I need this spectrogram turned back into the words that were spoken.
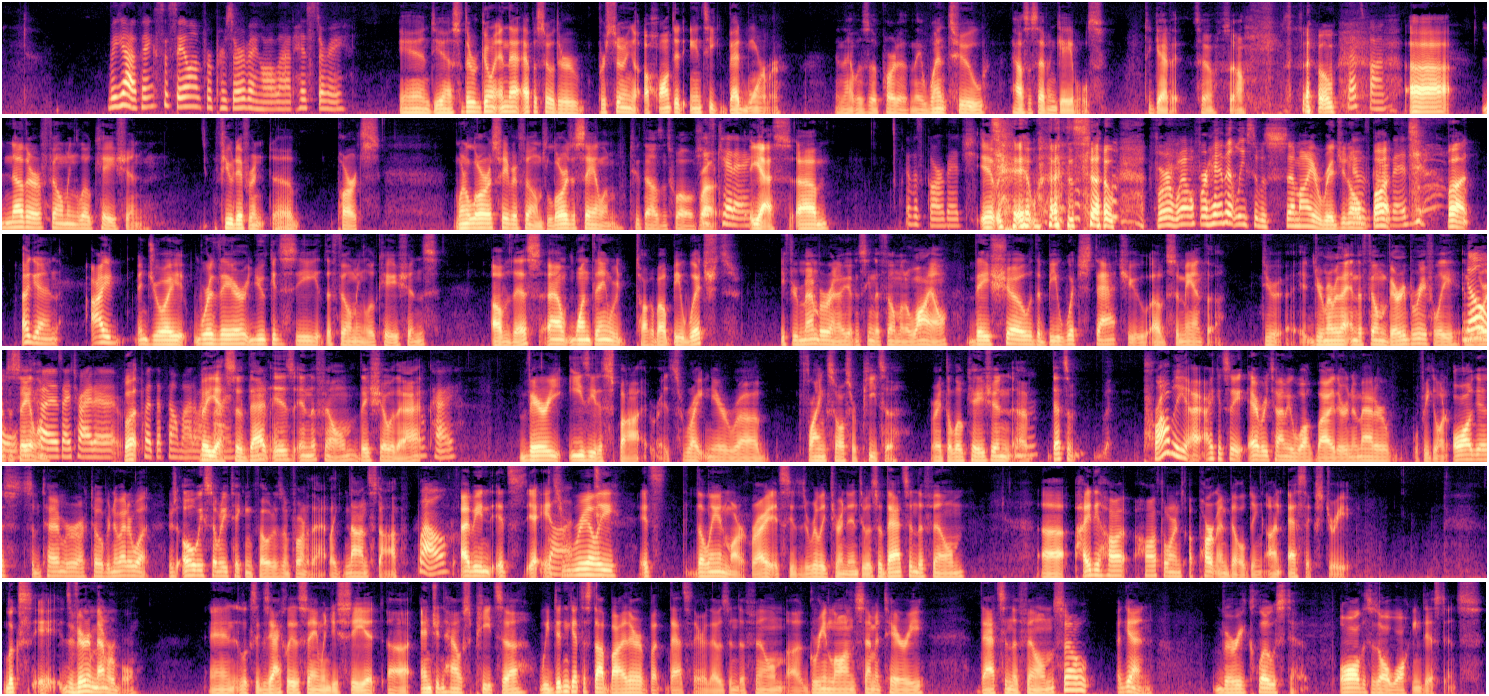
But yeah, thanks to Salem for preserving all that history. And yeah, so they were going in that episode. They're pursuing a haunted antique bed warmer, and that was a part of. it. And they went to House of Seven Gables to get it too. So, so That's fun. Uh, another filming location. A few different uh, parts. One of Laura's favorite films, Lords of Salem, 2012. She's Ro- kidding. Yes. Um, It was garbage. it it was so for well for him at least it was semi original, it was but garbage. but again, I enjoy. We're there. You could see the filming locations of this. Uh, one thing we talk about Bewitched. If you remember, I know you haven't seen the film in a while. They show the Bewitched statue of Samantha. Do you do you remember that in the film very briefly in the no, Lords of Salem? because I try to But- put the film out of my But yes, so that completely. is in the film. They show that. Okay. very easy to spot. It's right near uh, Flying Saucer Pizza, right? The location. Uh, that's a probably I, I could say every time we walk by there, no matter if we go in August, September, October, no matter what, there's always somebody taking photos in front of that, like nonstop. Well, I mean, it's yeah, it's Duh. really it's the landmark, right? It's, it's really turned into it. So that's in the film. Uh, Heidi Haw- Hawthorne's apartment building on Essex Street looks it's very memorable, and it looks exactly the same when you see it. Uh, Engine House Pizza. We didn't get to stop by there, but that's there. That was in the film. Uh, Green Lawn Cemetery. That's in the film. So again, very close to all this is all walking distance.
